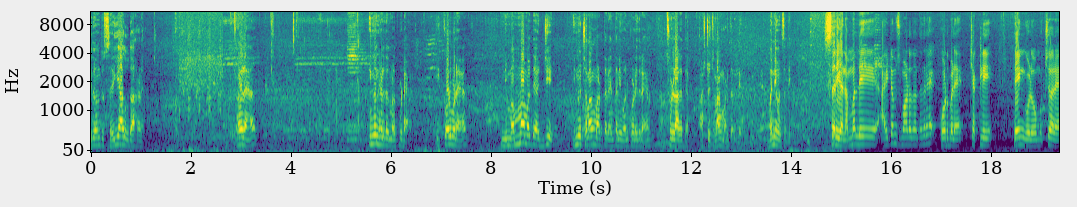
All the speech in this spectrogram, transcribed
ಇದೊಂದು ಸರಿಯಾದ ಉದಾಹರಣೆ. ಆಮೇಲೆ ಇನ್ನೊಂದು ಹೇಳಿದ್ರೆ ಮರ್ತ್ಬಿಟ್ಟೆ. ಈ ಕೋಡ್ಬಳೆ ನಿಮ್ಮಮ್ಮ ಮತ್ತು ಅಜ್ಜಿ ಇನ್ನೂ ಚೆನ್ನಾಗಿ ಮಾಡ್ತಾರೆ ಅಂತ ನೀವು ಅಂದ್ಕೊಂಡಿದ್ರೆ ಸುಳ್ಳಾಗುತ್ತೆ. ಅಷ್ಟು ಚೆನ್ನಾಗಿ ಮಾಡ್ತಾರೆ ಇಲ್ಲಿ. ಬನ್ನಿ ಒಂದ್ಸತಿ. ಸರ್, ಈಗ ನಮ್ಮಲ್ಲಿ ಐಟಮ್ಸ್ ಮಾಡೋದು ಅಂತಂದರೆ ಕೋಡ್ಬಳೆ ಚಕ್ಲಿ ತೇಂಗುಳು, ಮುಚ್ಚೋರೆ,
